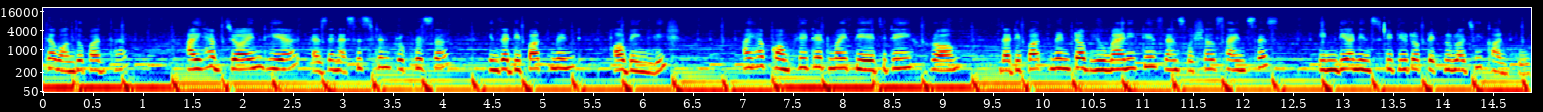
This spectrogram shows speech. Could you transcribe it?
Bandyopadhyay. I have joined here as an assistant professor in the Department of English. I have completed my PhD from the Department of Humanities and Social Sciences, Indian Institute of Technology, Kanpur.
